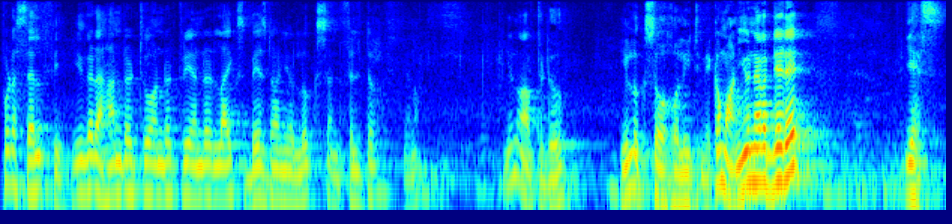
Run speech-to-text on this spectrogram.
Put a selfie. You get 100, 200, 300 likes based on your looks and filter, you know. You know how to do. You look so holy to me. Come on, you never did it? Yes.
